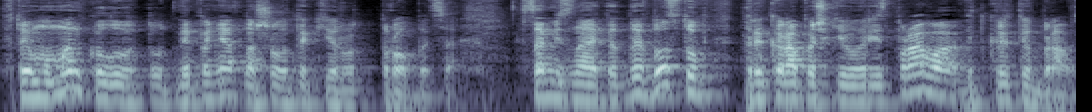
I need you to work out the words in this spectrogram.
в той момент, коли тут непонятно, що таке робиться. Самі знаєте, де доступ, три крапочки вгорі справа, відкритий браузер.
